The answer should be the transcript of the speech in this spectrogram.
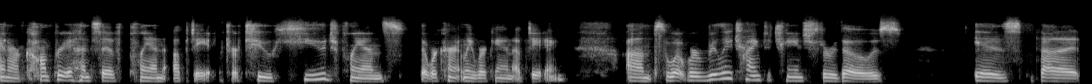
and our comprehensive plan update which are two huge plans that we're currently working on updating. Um, so what we're really trying to change through those is the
